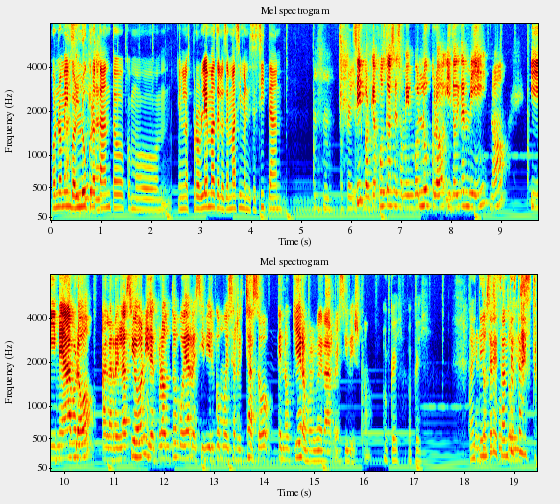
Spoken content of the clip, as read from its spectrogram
o no me involucro tanto como en los problemas de los demás y me necesitan. sí, porque justo es eso, me involucro y doy de mí, ¿no? Y me abro a la relación y de pronto voy a recibir como ese rechazo que no quiero volver a recibir, ¿no? Ok, ok. Ay, qué interesante está esto.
